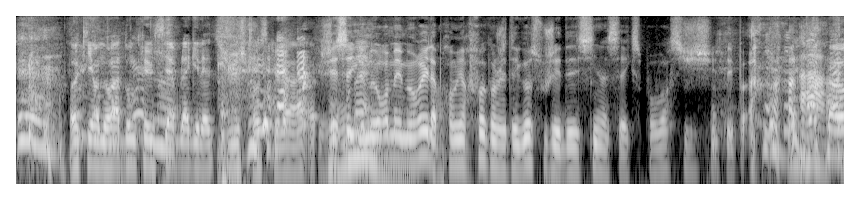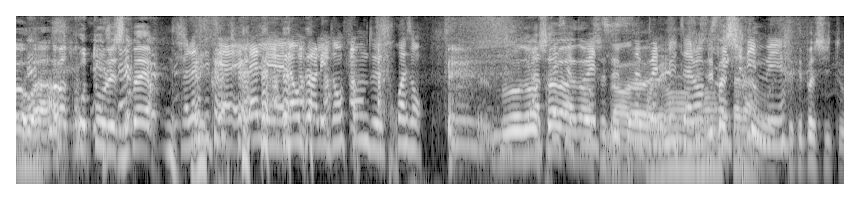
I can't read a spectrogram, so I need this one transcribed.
ok, on aura donc réussi à blaguer là-dessus. Je pense que là... J'essaye de me remémorer la première fois quand j'étais gosse où j'ai dessiné un sexe pour voir si j'étais pas. Ah, oh, Pas trop tôt, j'espère. Bah là, là, on parlait d'enfants de 3 ans. Bon, non, Après, ça, ça, va, peut, être, ça peut être le talent qui s'exprime, mais. C'était pas si tôt.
